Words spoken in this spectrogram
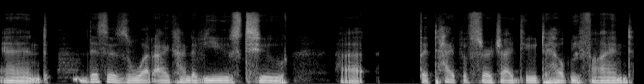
and this is what I kind of use to uh, the type of search I do to help me find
